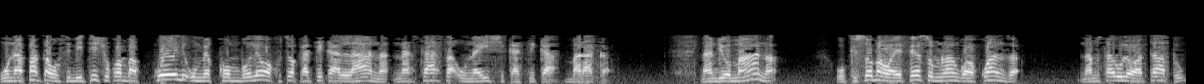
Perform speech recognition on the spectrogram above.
unapata uthibitisho kwamba kweli umekombolewa kutoka katika laana na sasa unaishi katika baraka. Na ndio maana ukisoma waefeso mlango wa kwanza na mstari ule wa tatu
